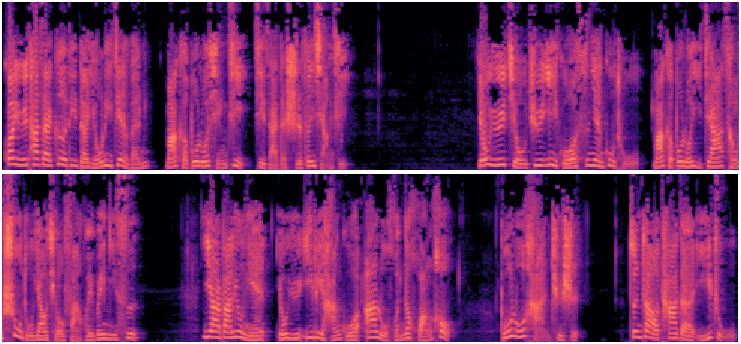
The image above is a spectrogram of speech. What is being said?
关于他在各地的游历见闻，《马可·波罗行记》记载的十分详细。由于久居异国，思念故土，马可·波罗一家曾数度要求返回威尼斯。一二八六年，由于伊利汗国阿鲁浑的皇后卜鲁罕去世，遵照他的遗嘱，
